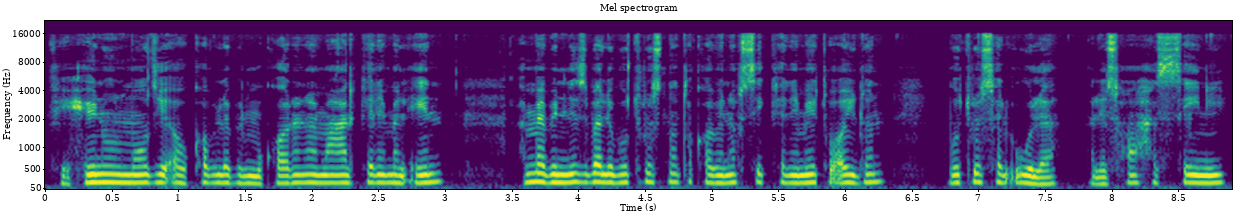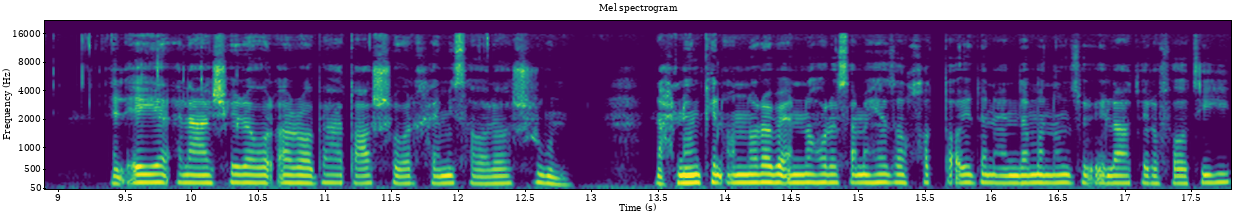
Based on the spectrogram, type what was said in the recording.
في حينه الماضي أو قبل بالمقارنة مع الكلمة الآن. أما بالنسبة لبطرس نطق بنفس الكلمات أيضا. بطرس الأولى الإصحاح الثاني الآية العاشرة والرابعة عشر والخامسة والعشرون. نحن يمكن أن نرى بأنه رسم هذا الخط أيضا عندما ننظر إلى اعترافاته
